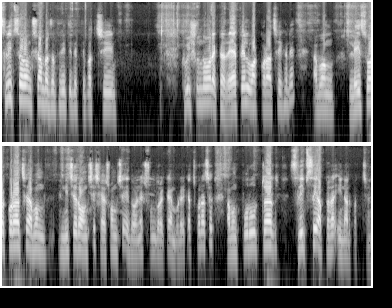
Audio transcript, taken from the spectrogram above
স্লিপসের অংশে আমরা যথারীতি দেখতে পাচ্ছি খুবই সুন্দর একটা র্যাপেল ওয়ার্ক করা আছে এখানে এবং লেস ওয়ার্ক করা আছে এবং নিচের অংশে, শেষ অংশে এই ধরনের সুন্দর একটা এমব্রয়ডারি কাজ করা আছে এবং পুরোটার স্লিপসে আপনারা ইনার পাচ্ছেন।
